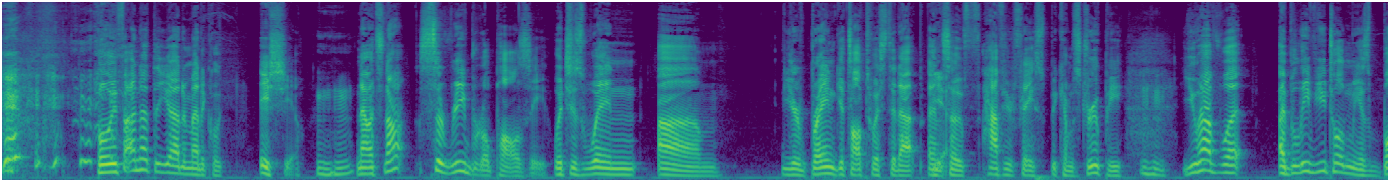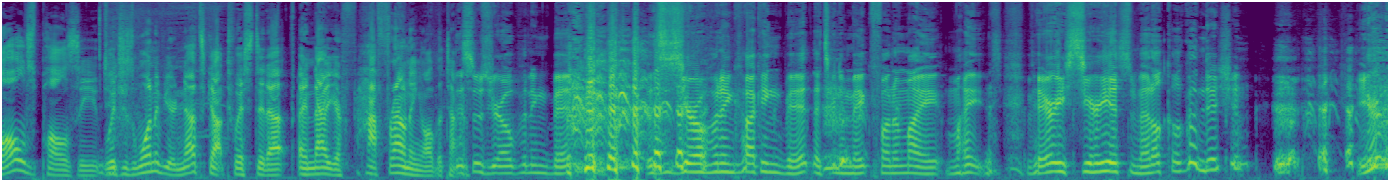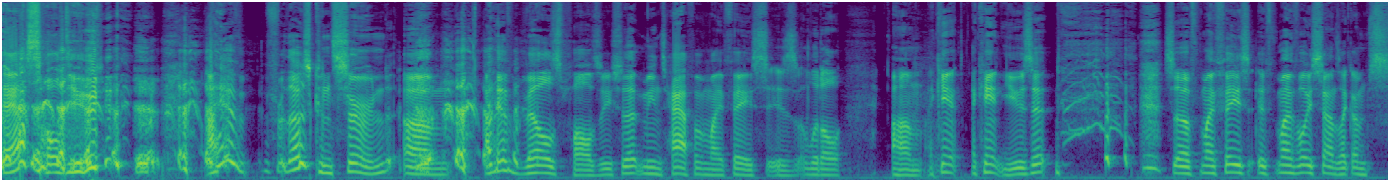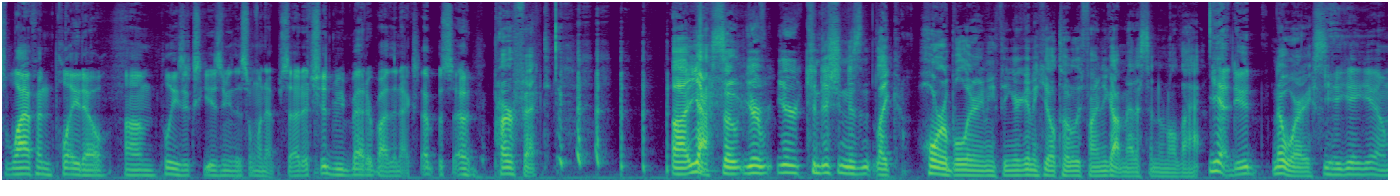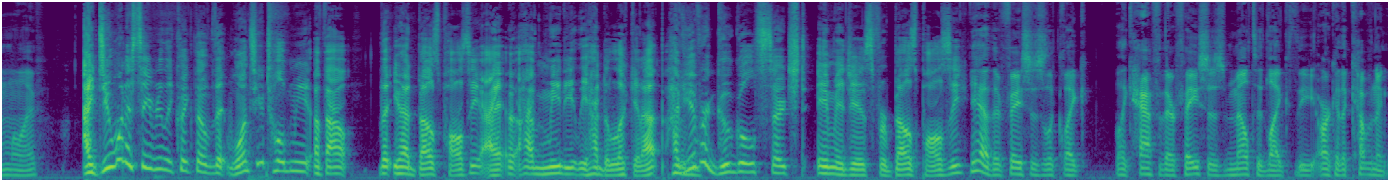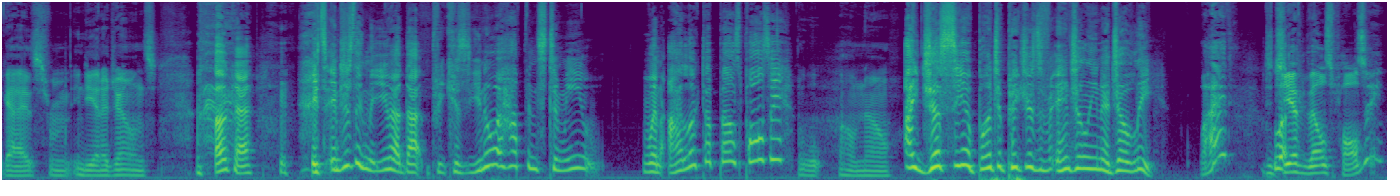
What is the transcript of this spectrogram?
But we found out that you had a medical issue. Mm-hmm. Now it's not cerebral palsy, which is when um, your brain gets all twisted up, and Yeah. so f- half your face becomes droopy. You have what I believe you told me is Ball's palsy, which is one of your nuts got twisted up, and now you're half frowning all the time. this was your opening bit. this is your opening fucking bit that's gonna make fun of my my very serious medical condition. You're an asshole, dude. I have, for those concerned, um, I have Bell's palsy, so that means half of my face is a little. Um, I can't, I can't use it. so if my face, if my voice sounds like I'm slapping Play-Doh, um, please excuse me this one episode. It should be better by the next episode. Perfect. uh, yeah, so your your condition isn't like horrible or anything. You're gonna heal totally fine. You got medicine and all that. Yeah, dude. No worries. Yeah, yeah, yeah. I'm alive. I do want to say really quick though that once you told me about that you had Bell's palsy, I, I immediately had to look it up. Have you mm-hmm. ever Google searched images for Bell's palsy? Yeah, their faces look like like half of their faces melted like the Ark of the Covenant guys from Indiana Jones. Okay. it's interesting that you had that because you know what happens to me when I looked up Bell's palsy? Oh, oh no. I just see a bunch of pictures of Angelina Jolie. What? Did Look- she have Bell's palsy?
